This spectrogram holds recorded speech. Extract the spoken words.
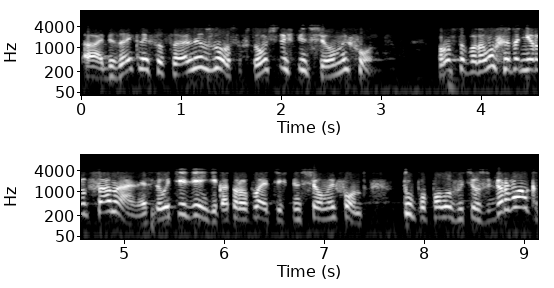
а, обязательные социальные взносы, в том числе в пенсионный фонд. Просто потому, что это нерационально. Если вы те деньги, которые платите в пенсионный фонд, тупо положите в Сбербанк,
